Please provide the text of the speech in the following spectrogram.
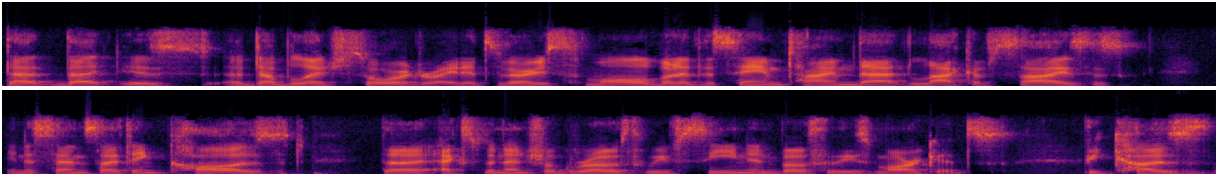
that that is a double-edged sword, right? It's very small, but at the same time, that lack of size has, in a sense, I think, caused the exponential growth we've seen in both of these markets. Because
